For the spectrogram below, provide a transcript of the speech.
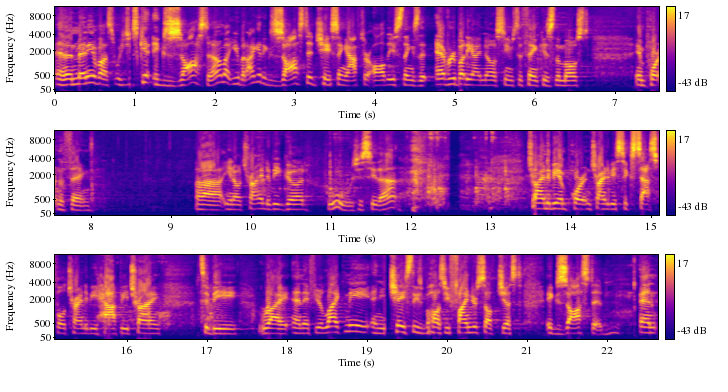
And then many of us, we just get exhausted. I don't know about you, but I get exhausted chasing after all these things that everybody I know seems to think is the most important thing. Uh, you know, trying to be good. Ooh, did you see that? trying to be important, trying to be successful, trying to be happy, trying to be right. And if you're like me and you chase these balls, you find yourself just exhausted. And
